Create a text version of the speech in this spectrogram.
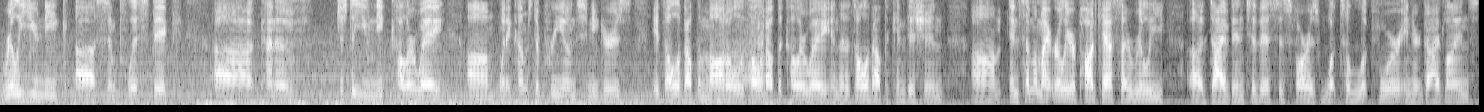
really unique, uh, simplistic, uh, kind of just a unique colorway. Um, when it comes to pre-owned sneakers, it's all about the model, it's all about the colorway, and then it's all about the condition. Um, in some of my earlier podcasts, I really uh, dived into this as far as what to look for in your guidelines.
